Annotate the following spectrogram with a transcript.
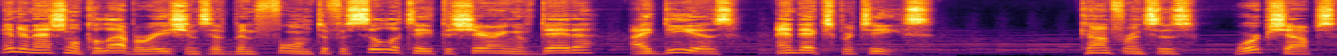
international collaborations have been formed to facilitate the sharing of data, ideas, and expertise. Conferences, workshops,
